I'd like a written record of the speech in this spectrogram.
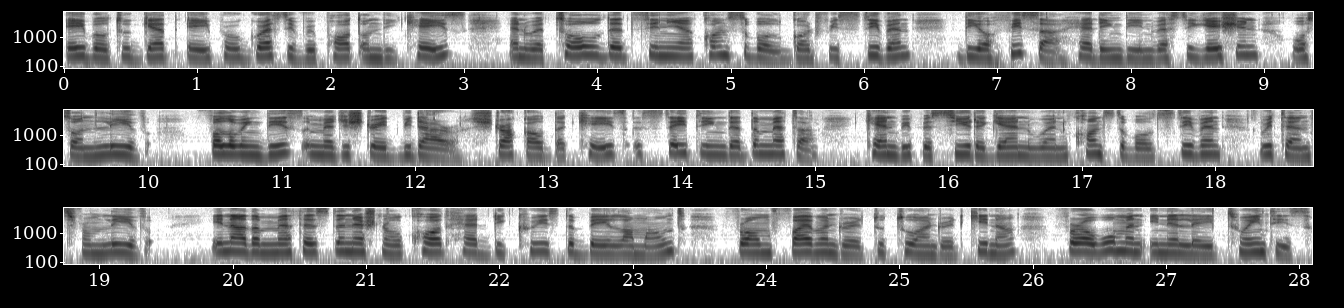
able to get a progressive report on the case and were told that Senior Constable Godfrey Stephen, the officer heading the investigation, was on leave. Following this, Magistrate Bidar struck out the case, stating that the matter can be pursued again when Constable Stephen returns from leave. In other methods, the National Court had decreased the bail amount from 500 to 200 kina for a woman in her late 20s,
